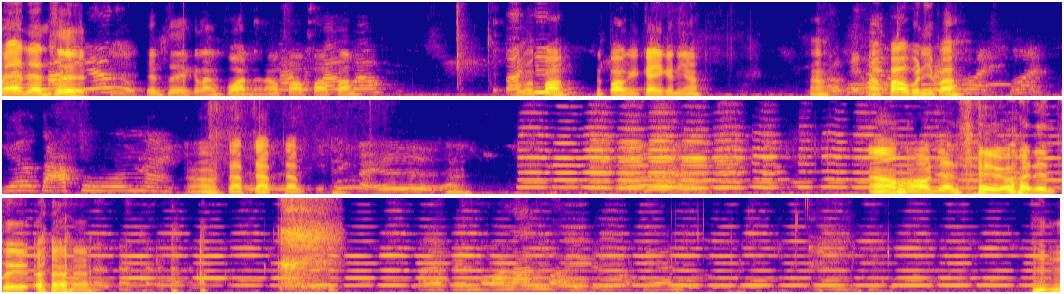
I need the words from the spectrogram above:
แม่แดนเซอร์แดนเซอร์กำลังฟ้อนอะเอาเป้าเป้าเป้าเอามาเป้าไปเป้าใกล้ๆกันเนี่ยเอาเอาเป้าปะนี่เป้าเดี๋ยวตาปูหน่อยเอาจับจับจับเออเออเอาเอาแดนเซอร์เอาแดนเซอ อืมอ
